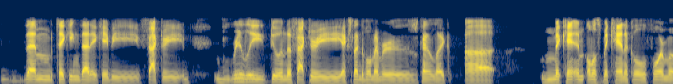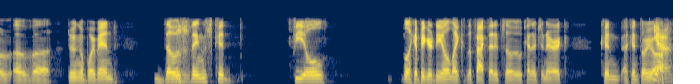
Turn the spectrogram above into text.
them taking that AKB factory, really doing the factory expendable members, kind of like uh mechan almost mechanical form of of uh doing a boy band those Mhm. things could feel like a bigger deal like the fact that it's so kind of generic can uh, can throw you off? Yeah,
